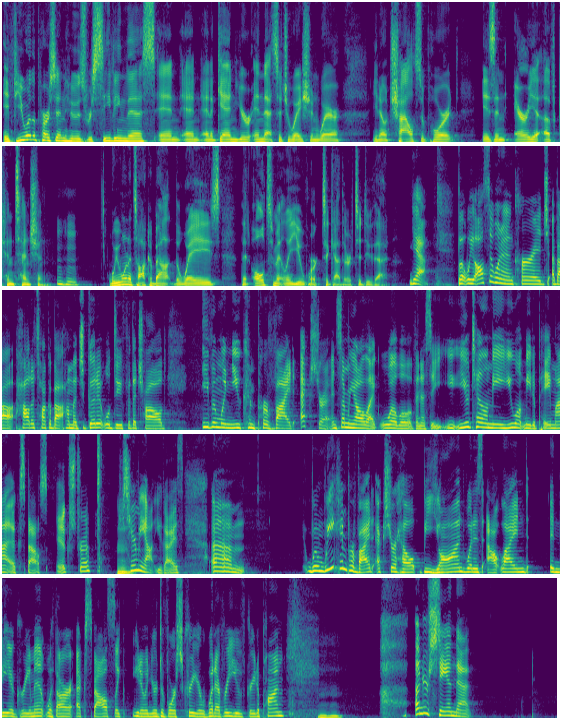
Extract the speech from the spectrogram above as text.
if you are the person who's receiving this, and and and again, you're in that situation where, you know, child support is an area of contention. We want to talk about the ways that ultimately you work together to do that. Yeah. But we also want to encourage about how to talk about how much good it will do for the child, even when you can provide extra. And some of y'all are like, whoa, whoa, Vanessa, you, you're telling me you want me to pay my ex spouse extra? Just hear me out, you guys. Um, when we can provide extra help beyond what is outlined in the agreement with our ex spouse, like, you know, in your divorce decree or whatever you've agreed upon, mm-hmm. understand that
